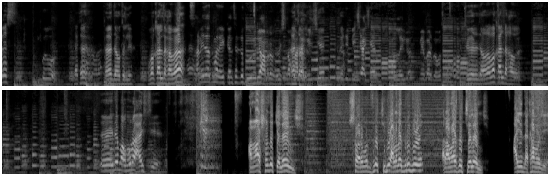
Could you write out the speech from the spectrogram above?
বেশ করব হ্যাঁ। হ্যাঁ যাও তাহলে। আবার কাল দেখাবে হ্যাঁ? সানিদা তোমার এই টেনশনটা দূর হলো আমরা ভেবেছিলাম হ্যাঁ, মারা গেছে। এই বেঁচে আছে ভালো লাগল তুমি এবার ব্যবস্থা ঠিক আছে যাও আবার কাল দেখাবে এই রে বাবুরা আসছে। আমার সাথে চ্যালেঞ্জ থেকে চিনি আলাদা করে দিয়ে আর আমার সাথে চ্যালেঞ্জ আজ দেখাবো যে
